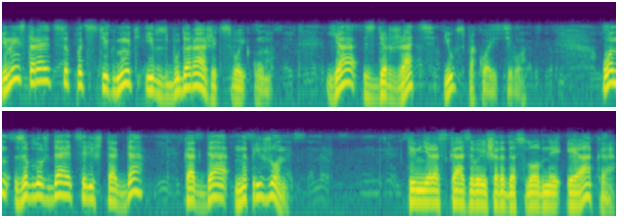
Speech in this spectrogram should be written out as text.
Иные стараются подстегнуть и взбудоражить свой ум. Я сдержать и успокоить его. Он заблуждается лишь тогда, когда напряжен. Ты мне рассказываешь о родословной Иака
